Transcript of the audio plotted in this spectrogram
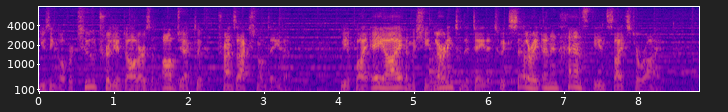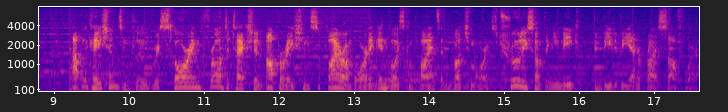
using over $2 trillion of objective transactional data. We apply AI and machine learning to the data to accelerate and enhance the insights derived. Applications include risk scoring, fraud detection, operations, supplier onboarding, invoice compliance, and much more. It's truly something unique in B2B enterprise software.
